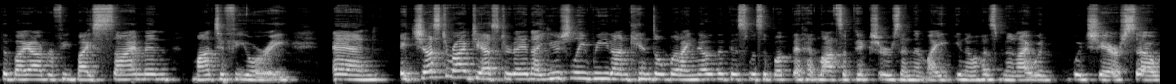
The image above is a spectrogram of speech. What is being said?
the biography by Simon Montefiore. And it just arrived yesterday and I usually read on Kindle, but I know that this was a book that had lots of pictures and that my, you know, husband and I would would share. So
